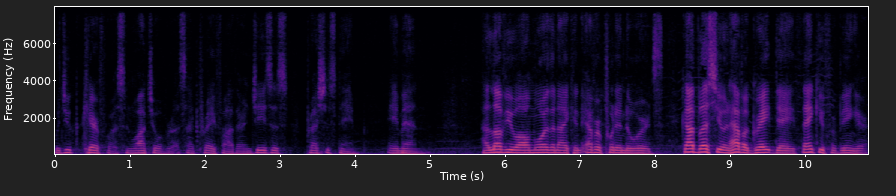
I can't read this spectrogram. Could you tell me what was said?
would you care for us and watch over us? I pray, Father, in Jesus' precious name. Amen. I love you all more than I can ever put into words. God bless you and have a great day. Thank you for being here.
